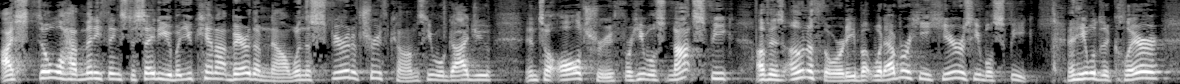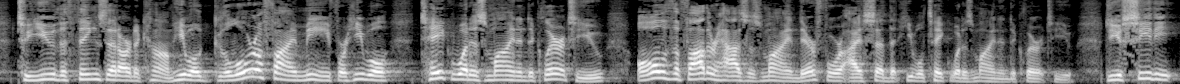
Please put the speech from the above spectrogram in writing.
I still will have many things to say to you, but you cannot bear them now. When the Spirit of truth comes, he will guide you into all truth, for he will not speak of his own authority, but whatever he hears, he will speak. And he will declare to you the things that are to come. He will glorify me, for he will take what is mine and declare it to you. All that the Father has is mine. Therefore, I said that he will take what is mine and declare it to you. Do you see the,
